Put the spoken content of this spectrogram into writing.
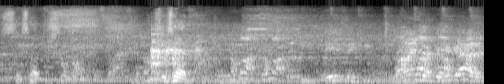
600. 600. Come on, come on. Easy. Rinder, you got it.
